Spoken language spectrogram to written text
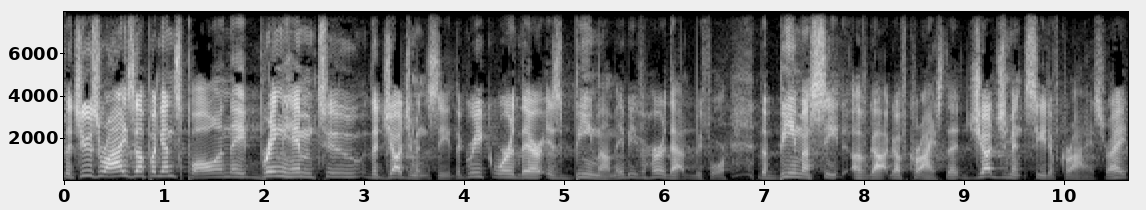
the Jews rise up against Paul and they bring him to the judgment seat. The Greek word there is bema. Maybe you've heard that before. The bema seat of God, of Christ, the judgment seat of Christ, right?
